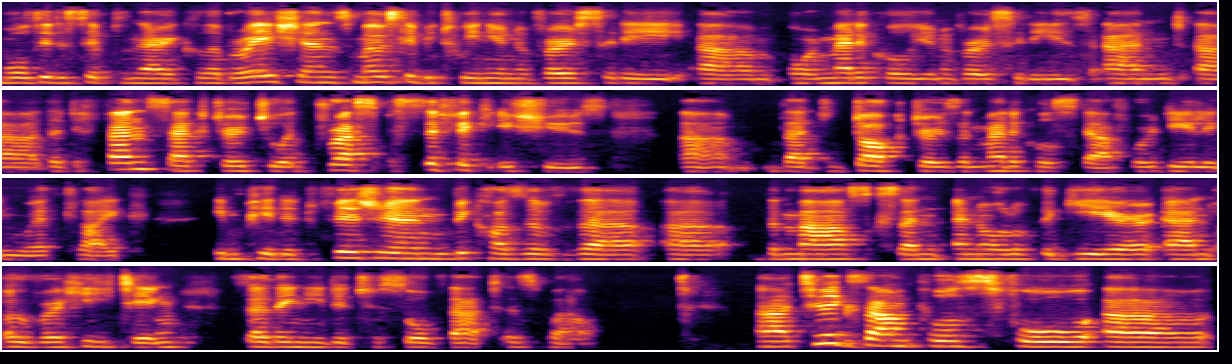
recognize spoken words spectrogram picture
multidisciplinary collaborations, mostly between university um, or medical universities and uh, the defense sector to address specific issues um, that doctors and medical staff were dealing with, like impeded vision because of the, uh, the masks and, and all of the gear and overheating. So they needed to solve that as well. Uh, two examples for uh,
